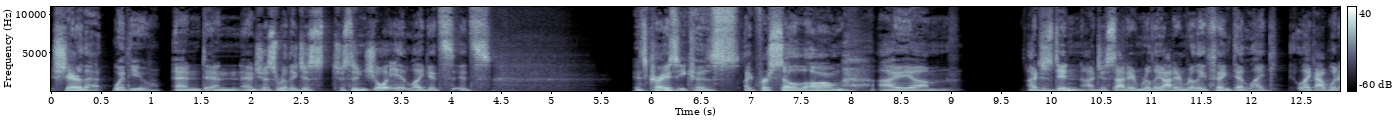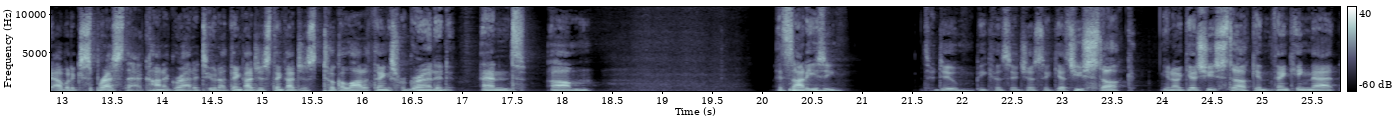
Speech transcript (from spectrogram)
share that with you and and and just really just just enjoy it. Like it's it's it's crazy because like for so long I um I just didn't. I just I didn't really I didn't really think that like like I would I would express that kind of gratitude. I think I just think I just took a lot of things for granted and um it's not easy to do because it just it gets you stuck. You know, it gets you stuck in thinking that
